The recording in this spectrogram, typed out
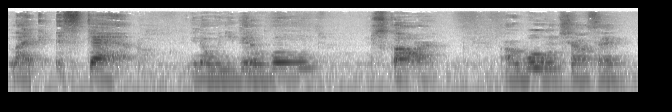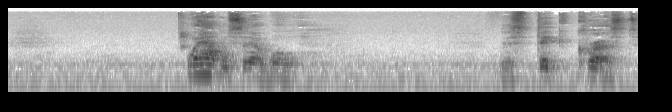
like a scab. You know, when you get a wound, scar, or wound, shall I say, what happens to that wound? This thick crust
